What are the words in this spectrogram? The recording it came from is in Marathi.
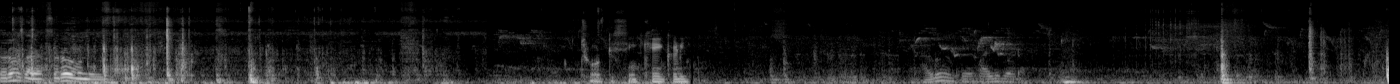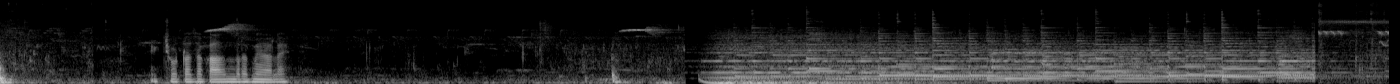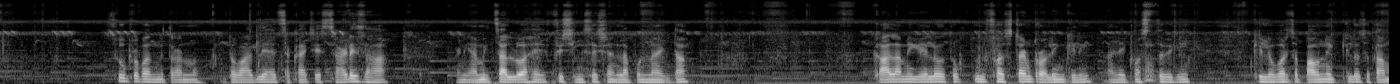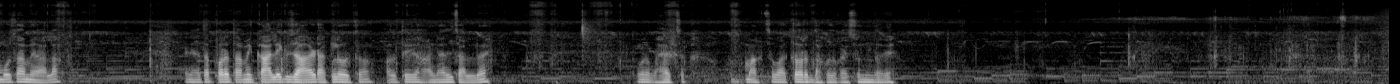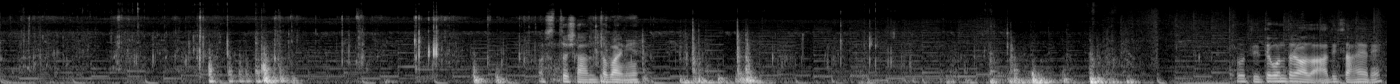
सरळ करा सरळ होऊन जाईल. छोटीशी खेकडी. एक छोटासा काळंद्र मिळालाय. सुप्रभात मित्रांनो आता वाजले आहेत सकाळचे साडेसहा आणि आम्ही चाललो आहे फिशिंग सेशनला पुन्हा एकदा. काल आम्ही गेलो होतो मी फर्स्ट टाइम ट्रॉलिंग केली आणि एक मस्तपैकी किलोवरचा पाऊन एक किलोचा तांबोसा मिळाला. आणि आता परत आम्ही काल एक जाळं टाकलं होतं आता ते आणायला चाललो आहे तुम्हाला बाहेरचं मागचं वातावरण दाखवलं काय सुंदर आहे. मस्त शांत पाणी आहे. तो तिथे कोणतरी आधीच आहे रे.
